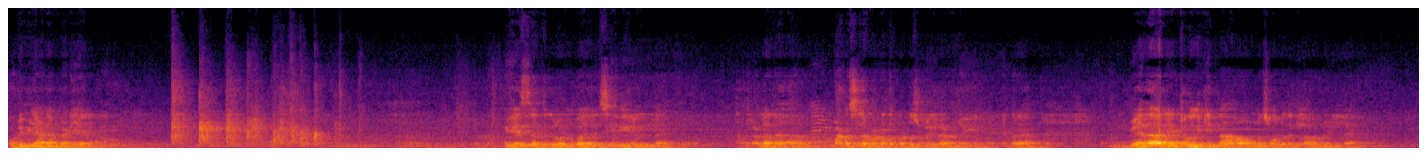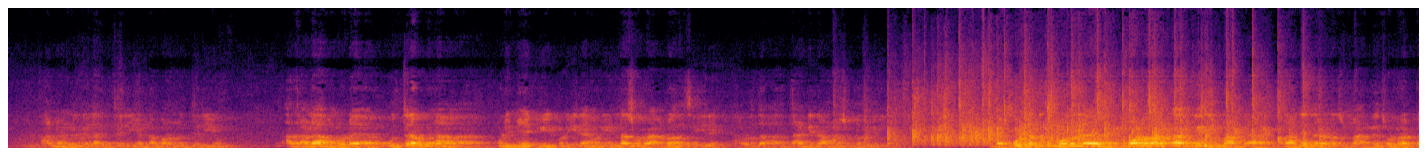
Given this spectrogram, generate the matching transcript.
கொடுமையான மேடையாக இருக்கு. பேசுறதுக்கு ரொம்ப செய்திகள் இல்லை. அதனால் நான் மனசில் மட்டத்தை மட்டும் சொல்லிக்கலாம்னு நினைக்கிறேன். ஏன்னா வேதாரணி தொகுதிக்கு நான் ஒன்றும் சொல்கிறதுக்கெல்லாம் ஒன்றும் இல்லை. அண்ணனுக்கு எல்லாருக்கும் தெரியும் என்ன பண்ணணும்னு தெரியும். அதனால் அவங்களோட உத்தரவுக்கு நான் முழுமையாக கீழ்படுகிறேன். அவங்க என்ன சொல்கிறாங்களோ அதை செய்கிறேன். அவ்வளோதான் அதை தாண்டி நான் ஒன்றும் சொல்கிறதுக்கு இல்லை. இந்த கூட்டத்துக்கு முதல்ல போன வாரம் தான் தேதி சொன்னாங்க ராஜேந்திரன் சொன்னாங்க சொல்கிறப்ப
